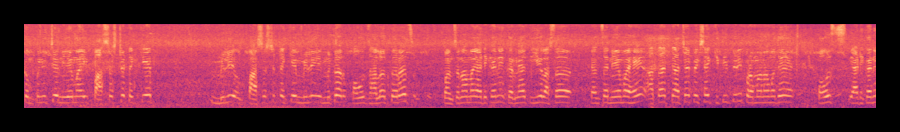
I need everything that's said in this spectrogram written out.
कंपनीचे नियम आहे पासष्ट टक्के मिली पासष्ट टक्के मिलीमीटर पाऊस झालं तरच पंचनामा या ठिकाणी करण्यात येईल असं त्यांचा नियम आहे. आता त्याच्यापेक्षा कितीतरी प्रमाणामध्ये पाऊस या ठिकाणी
